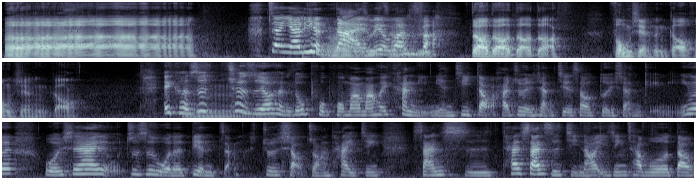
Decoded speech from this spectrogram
啊啊啊啊啊啊啊！这样压力很大哎，没有办法。对啊，对啊，对啊，对啊，风险很高，风险很高。哎、欸，可是确实有很多婆婆妈妈会看你年纪到，她就很想介绍对象给你。因为我现在就是我的店长，就是小庄，他已经三十，他三十几，然后已经差不多到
